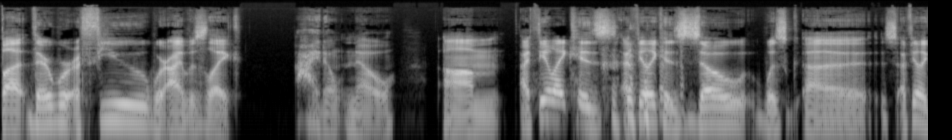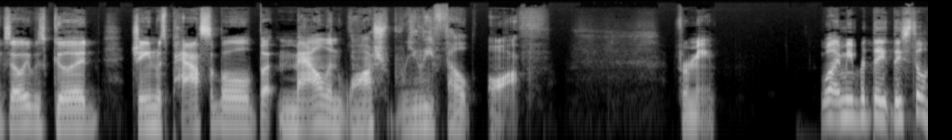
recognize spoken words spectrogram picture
but there were a few where I was like, I don't know. Um, I feel like his I feel like his Zoe was uh I feel like Zoe was good, Jayne was passable, but Mal and Wash really felt off for me. Well, I mean, but they they still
